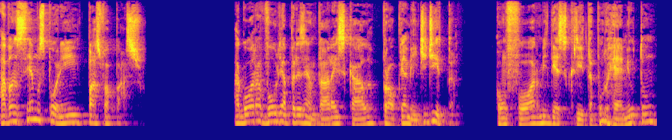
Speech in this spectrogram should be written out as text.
Avancemos, porém, passo a passo. Agora vou lhe apresentar a escala propriamente dita, conforme descrita por Hamilton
